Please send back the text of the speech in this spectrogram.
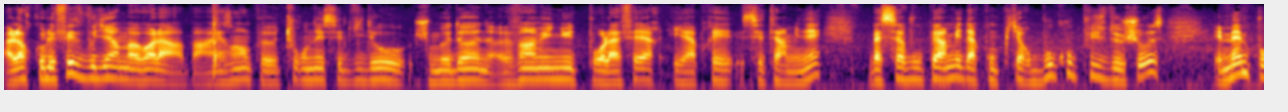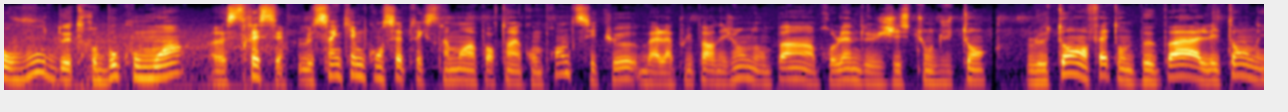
Alors que le fait de vous dire bah voilà, par exemple tourner cette vidéo, je me donne 20 minutes pour la faire et après c'est terminé, bah, ça vous permet d'accomplir beaucoup plus de choses et même pour vous d'être beaucoup moins euh, stressé. Le cinquième concept extrêmement important à comprendre, c'est que bah, la plupart des gens n'ont pas un problème de gestion du temps. Le temps en fait on ne peut pas l'étendre,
